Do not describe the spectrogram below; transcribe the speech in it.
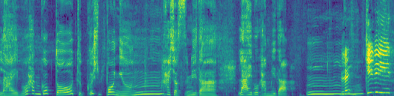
라이브 한 곡 더 듣고 싶어 윤 하셨습니다. 라이브 갑니다. 음. Let's get it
